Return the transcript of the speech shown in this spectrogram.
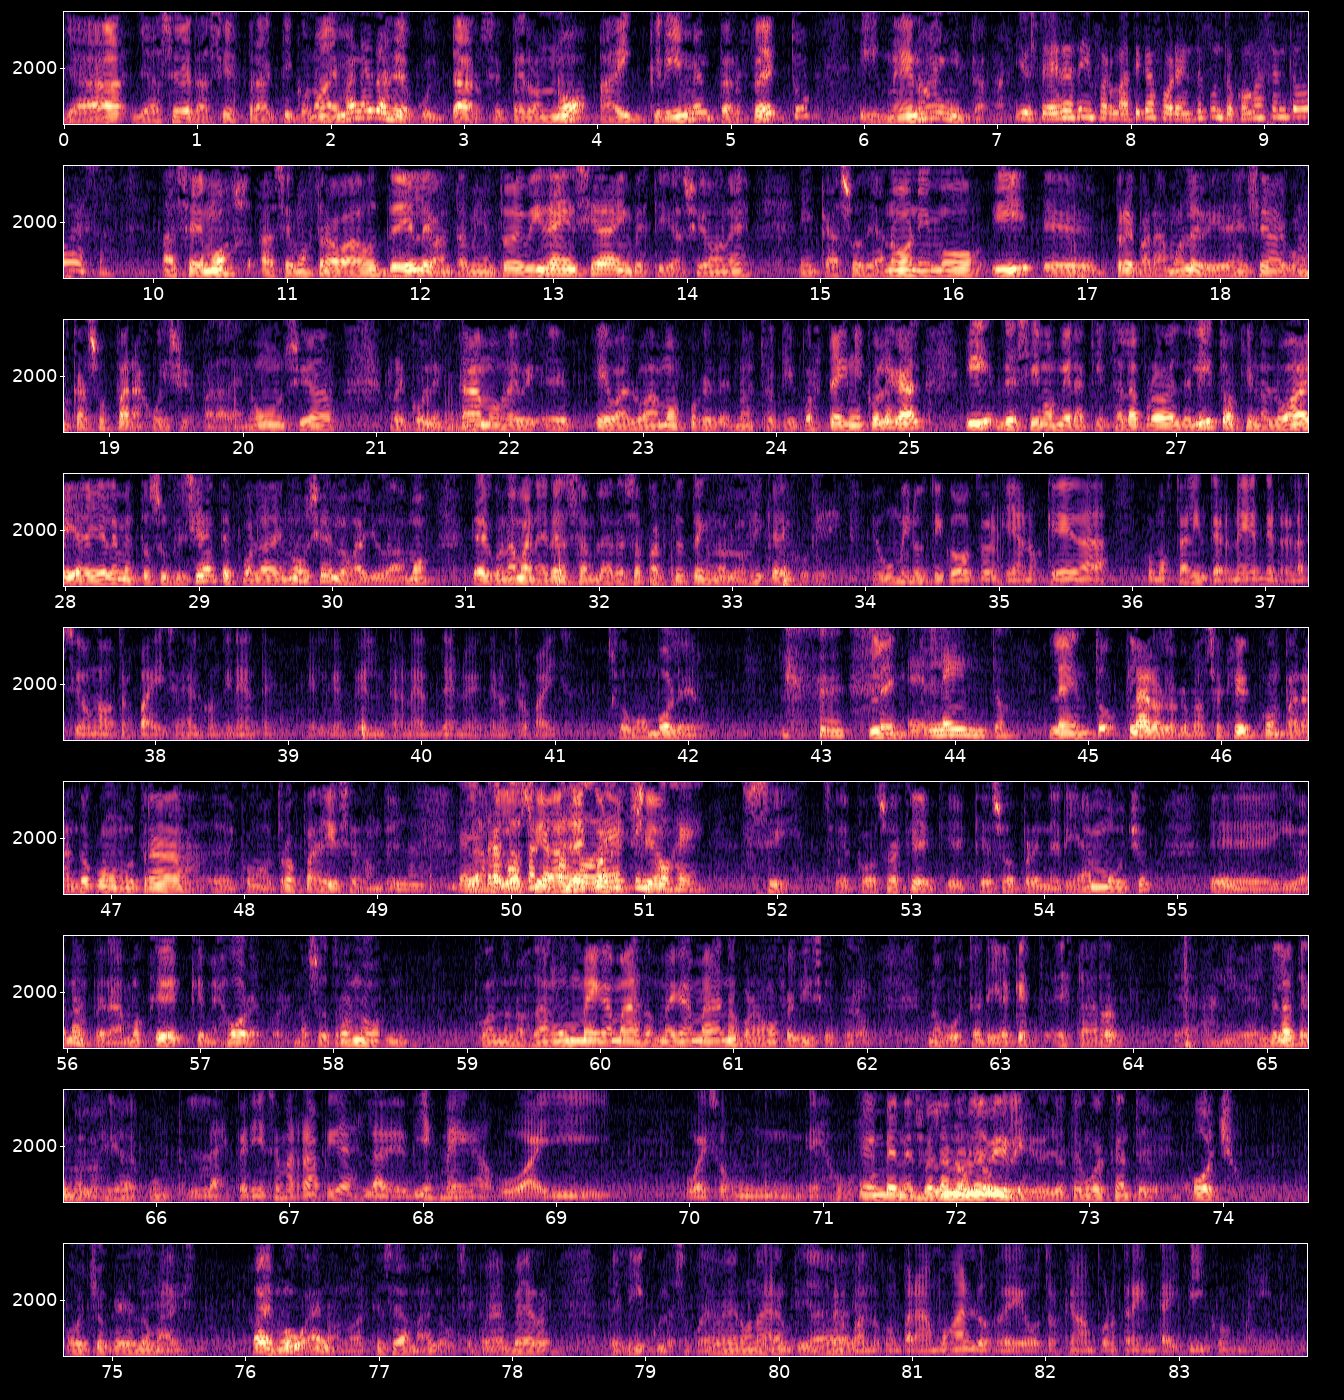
ya, ya se verá si es práctico. No, hay maneras de ocultarse, pero no hay crimen perfecto y menos en Internet. ¿Y ustedes desde informáticaforense.com hacen todo eso? Hacemos, hacemos trabajos de levantamiento de evidencia, investigaciones en casos de anónimos y eh, preparamos la evidencia en algunos casos para juicios, para denuncias, recolectamos, eh, evaluamos, porque nuestro equipo es técnico legal, y decimos, mira, aquí está la prueba del delito, aquí no lo hay, hay elementos suficientes, pon la denuncia y los ayudamos de alguna manera a ensamblar esa parte tecnológica y jurídica. En un minutico, doctor, que ya nos queda, ¿cómo está el Internet en relación a otros países del continente, el, Internet de, de nuestro país? Como un bolero. Lento. Eh, lento. Lento, claro, lo que pasa es que comparando con otras eh, con otros países donde las velocidades de conexión sí, cosas que, que, sorprenderían mucho eh, y bueno, esperamos que, que mejore. Pues nosotros no cuando nos dan un mega más, dos megas más, nos ponemos felices, pero nos gustaría que estar a nivel de la tecnología de punta. ¿La experiencia más rápida es la de 10 megas o hay o eso es un, en Venezuela no lo he vivido yo tengo TV 8 8 que es lo máximo. Es muy bueno no es que sea malo se pueden ver películas se puede ver una cantidad pero cuando comparamos a los de otros que van por 30 y pico imagínense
